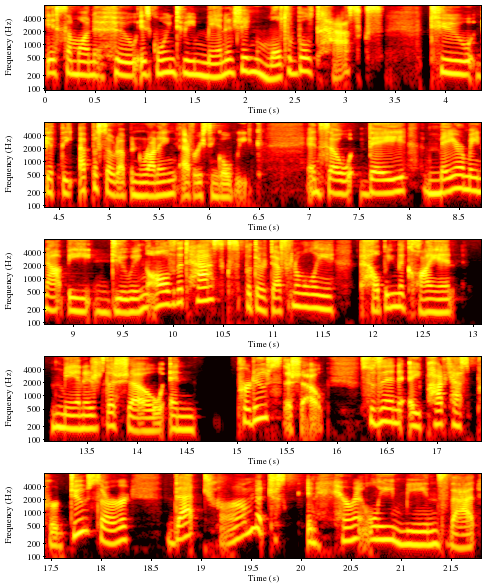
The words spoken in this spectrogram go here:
is someone who is going to be managing multiple tasks to get the episode up and running every single week. And so they may or may not be doing all of the tasks, but they're definitely helping the client manage the show and produce the show. So then a podcast producer, that term just inherently means that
